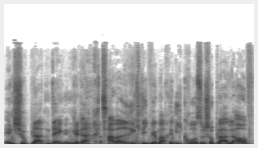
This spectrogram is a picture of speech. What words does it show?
in Schubladendenken gedacht. Aber richtig, wir machen die großen Schubladen auf.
